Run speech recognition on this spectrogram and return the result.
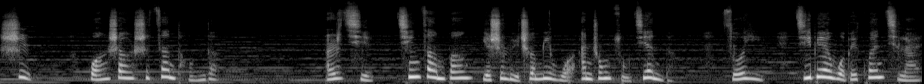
是。皇上是赞同的，而且青藏帮也是吕彻命我暗中组建的，所以即便我被关起来，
